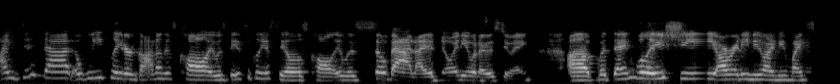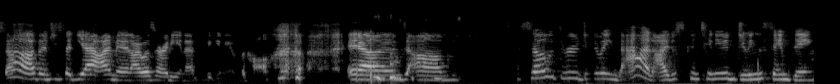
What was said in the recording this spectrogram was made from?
I did that a week later, got on this call. It was basically a sales call. It was so bad. I had no idea what I was doing. Uh, but thankfully, she already knew I knew my stuff. And she said, yeah, I'm in. I was already in at the beginning of the call. and, um, so through doing that i just continued doing the same thing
